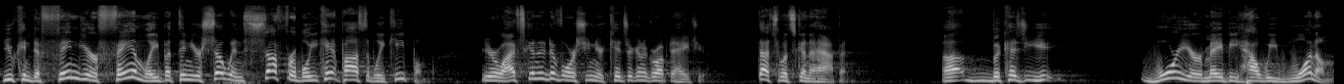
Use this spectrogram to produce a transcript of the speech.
you can defend your family, but then you're so insufferable you can't possibly keep them. Your wife's going to divorce you, and your kids are going to grow up to hate you. That's what's going to happen. Uh, because you, warrior may be how we want them,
